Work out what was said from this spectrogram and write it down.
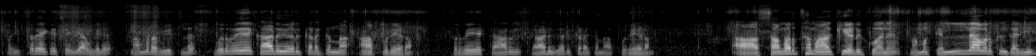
അപ്പോൾ ഇത്രയൊക്കെ ചെയ്യാമെങ്കിൽ നമ്മുടെ വീട്ടിൽ വെറുതെ കാട് കയറി കിടക്കുന്ന ആ പുരയിടം വെറുതെ കാട് കാട് കയറി കിടക്കുന്ന ആ പുരയിടം സമർത്ഥമാക്കിയെടുക്കുവാൻ നമുക്കെല്ലാവർക്കും കഴിയും.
